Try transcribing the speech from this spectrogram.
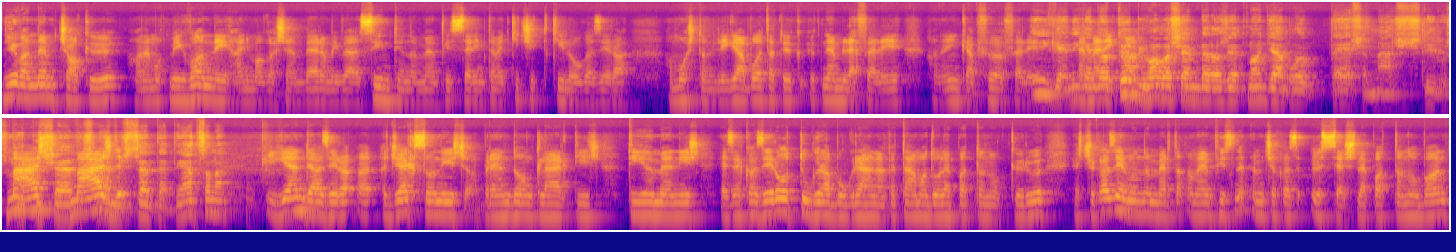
Nyilván nem csak ő, hanem ott még van néhány magas ember, amivel szintén a Memphis szerintem egy kicsit kilóg azért a, a mostani ligából, tehát ők, ők nem lefelé, hanem inkább fölfelé Igen, igen, de a többi magas ember azért nagyjából teljesen más stílus Más, képvisel, más, nem de- is centert játszanak. Igen, de azért a, a Jackson is, a Brandon Clark is, Tillman is, ezek azért ott ugrabugrálnak a támadó lepattanók körül. Ezt csak azért mondom, mert a Memphis nem csak az összes lepattanóban,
